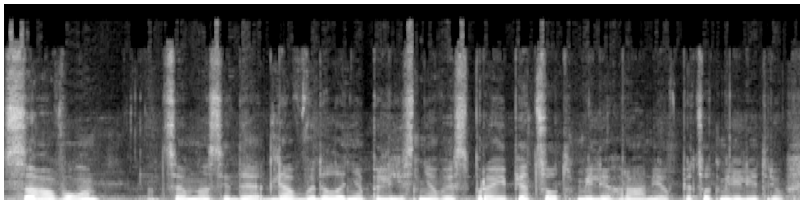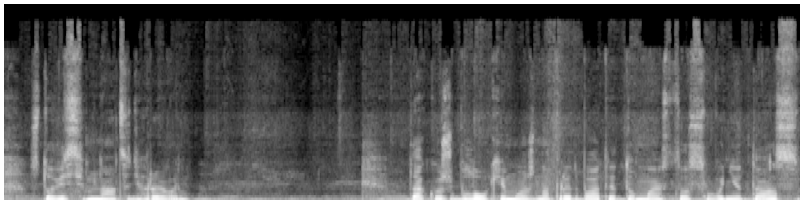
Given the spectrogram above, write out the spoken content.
Саво. Це в нас іде для видалення плісняви спрей 500 мг 500 мл 118 гривень. Також блоки можна придбати Domestos в унітаз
